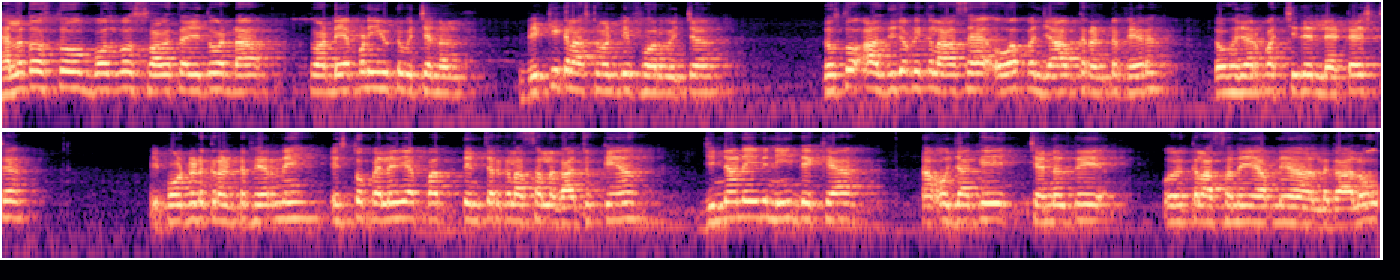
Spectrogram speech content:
ਹੈਲੋ ਦੋਸਤੋ, ਬਹੁਤ ਬਹੁਤ ਸਵਾਗਤ ਹੈ ਜੀ ਤੁਹਾਡਾ, ਤੁਹਾਡੇ ਆਪਣੇ YouTube ਚੈਨਲ ਵਿੱਕੀ ਕਲਾਸ 24 ਵਿੱਚ। ਦੋਸਤੋ, ਅੱਜ ਦੀ ਜੋ ਆਪਣੀ ਕਲਾਸ ਹੈ, ਉਹ ਹੈ ਪੰਜਾਬ ਕਰੰਟ ਅਫੇਅਰ 2025 ਦੇ ਲੇਟੈਸਟ ਇੰਪੋਰਟੈਂਟ ਕਰੰਟ ਅਫੇਅਰ ਨੇ। ਇਸ ਤੋਂ ਪਹਿਲਾਂ ਵੀ ਆਪਾਂ ਤਿੰਨ ਚਾਰ ਕਲਾਸਾਂ ਲਗਾ ਚੁੱਕੇ ਹਾਂ। ਜਿਨ੍ਹਾਂ ਨੇ ਵੀ ਨਹੀਂ ਦੇਖਿਆ, ਤਾਂ ਉਹ ਜਾ ਕੇ ਚੈਨਲ ਤੇ ਉਹ ਕਲਾਸਾਂ ਨੇ ਆਪਣੀਆਂ ਲਗਾ ਲਓ।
